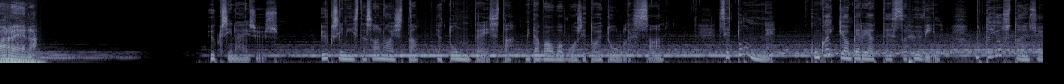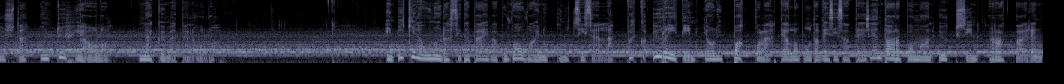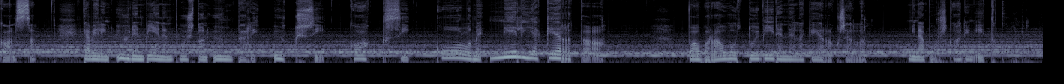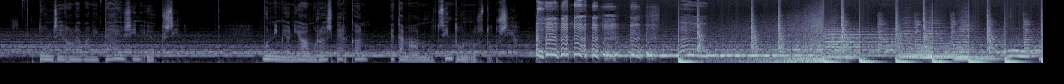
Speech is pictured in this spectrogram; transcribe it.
Areena. Yksinäisyys. Yksi niistä sanoista ja tunteista, mitä vauvavuosi toi tullessaan. Se tunne, kun kaikki on periaatteessa hyvin, mutta jostain syystä on tyhjä olo, näkymätön olo. En ikinä unohda sitä päivää, kun vauva ei nukkunut sisällä, vaikka yritin ja oli pakko lähteä lopulta vesisateeseen tarpomaan yksin rattaiden kanssa. Kävelin yhden pienen puiston ympäri yksi, kaksi, kolme, neljä kertaa. Vauva rauhoittui viidennellä kerroksella. Minä purskahdin itkuun. Tunsin olevani täysin yksin. Mun nimi on Jaamu Rösperkan ja tämä on Mutsin tunnustuksia.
